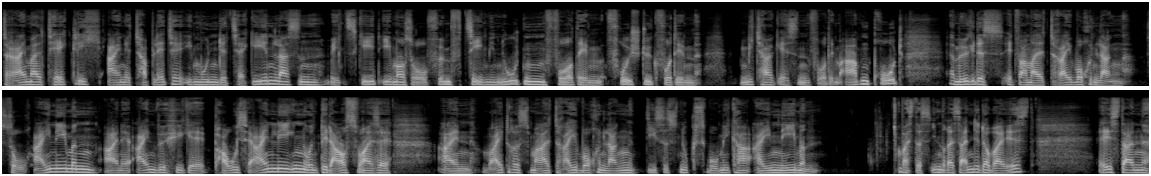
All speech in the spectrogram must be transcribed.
dreimal täglich eine Tablette im Munde zergehen lassen, wenn es geht, immer so 15 Minuten vor dem Frühstück, vor dem Mittagessen, vor dem Abendbrot. Er möge das etwa mal drei Wochen lang so einnehmen, eine einwöchige Pause einlegen und bedarfsweise ein weiteres Mal drei Wochen lang dieses Nux vomica einnehmen. Was das Interessante dabei ist, er ist dann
